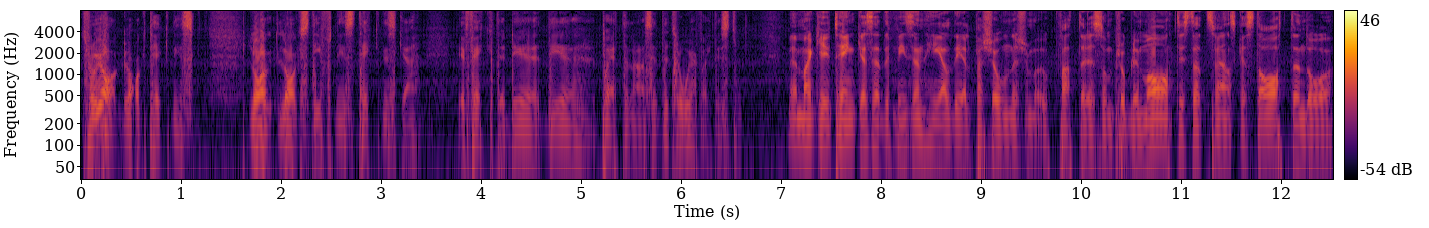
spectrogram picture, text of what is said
tror jag, lagteknisk, lag, lagstiftningstekniska effekter. Det, det på ett eller annat sätt, det tror jag faktiskt. Men man kan ju tänka sig att det finns en hel del personer som uppfattar det som problematiskt att svenska staten då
